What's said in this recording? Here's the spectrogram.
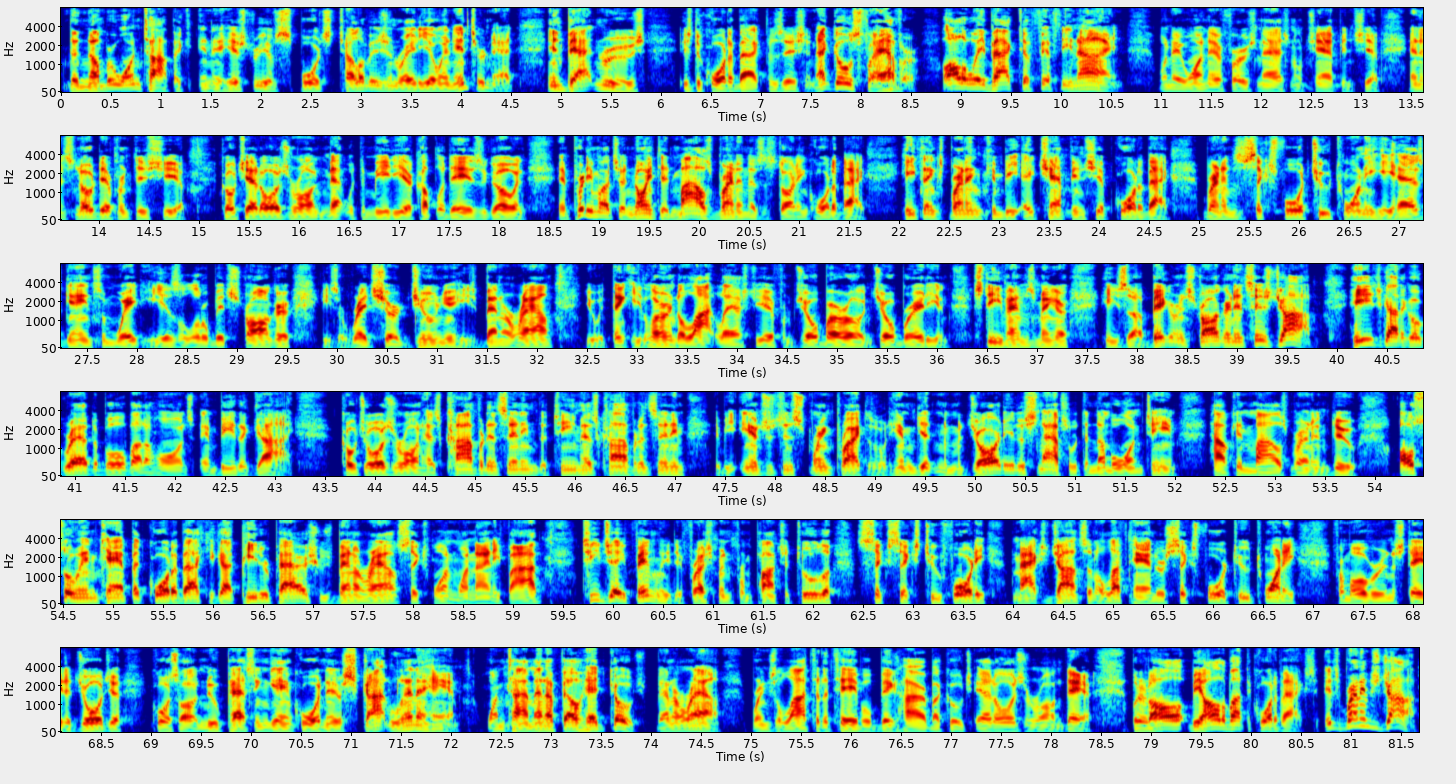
The number one topic in the history of sports, television, radio, and internet in Baton Rouge is the quarterback position. That goes forever, all the way back to 59 when they won their first national championship. And it's no different this year. Coach Ed Orgeron met with the media a couple of days ago and, and pretty much anointed Myles Brennan as the starting quarterback. He thinks Brennan can be a championship quarterback. Brennan's 6'4", 220. He has gained some weight. He is a little bit stronger. He's a redshirt junior. He's been around. You would think he learned a lot last year from Joe Burrow and Joe Brady and Steve Ensminger. He's uh, bigger and stronger, and it's his job. He's got to go grab the bull by the horns and be the guy. Coach Orgeron has confidence in him. The team has confidence in him. It'd be interesting spring practice with him getting the majority of the snaps with the number one team. How can Myles Brennan do? Also in camp at quarterback, you got Peter Parrish, who's been around, 6'1", 195. TJ Finley, the freshman from Ponchatoula, 6'6", 240. Max Johnson, a left-hander, 6'4", 220 from over in the state of Georgia. Of course, our new passing game coordinator, Scott Linehan, one time NFL head coach, been around, brings a lot to the table. Big hire by Coach Ed Orgeron there. But it all be all about the quarterbacks. It's Brennan's job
